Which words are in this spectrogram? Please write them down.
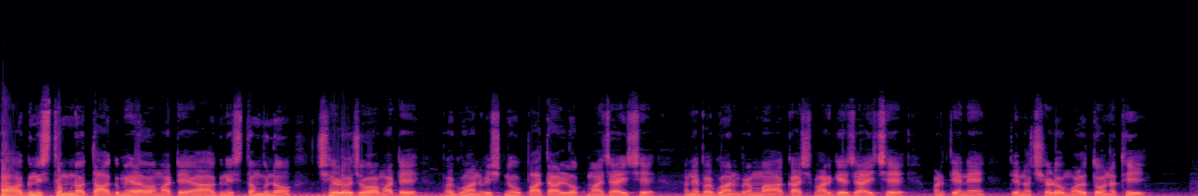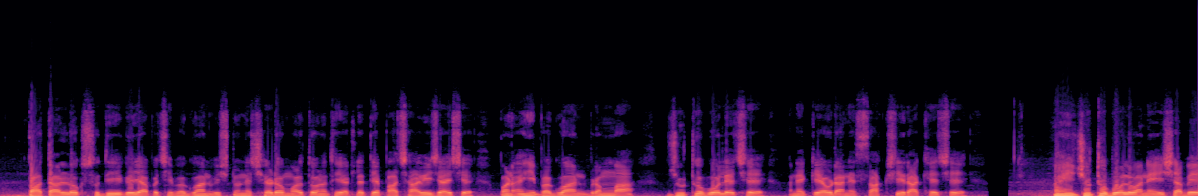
આ અગ્નિસ્તંભનો તાગ મેળવવા માટે, આ અગ્નિસ્તંભનો છેડો જોવા માટે ભગવાન વિષ્ણુ પાતાળ લોકમાં જાય છે અને ભગવાન બ્રહ્મા આકાશ માર્ગે જાય છે, પણ તેને, તેનો છેડો મળતો નથી. પાતાળ લોક સુધી ગયા પછી ભગવાન વિષ્ણુને છેડો મળતો નથી એટલે તે પાછા આવી જાય છે, પણ અહીં ભગવાન બ્રહ્મા જૂઠું બોલે છે અને કેવડાને સાક્ષી રાખે છે. અહીં જૂઠું બોલવાને હિસાબે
